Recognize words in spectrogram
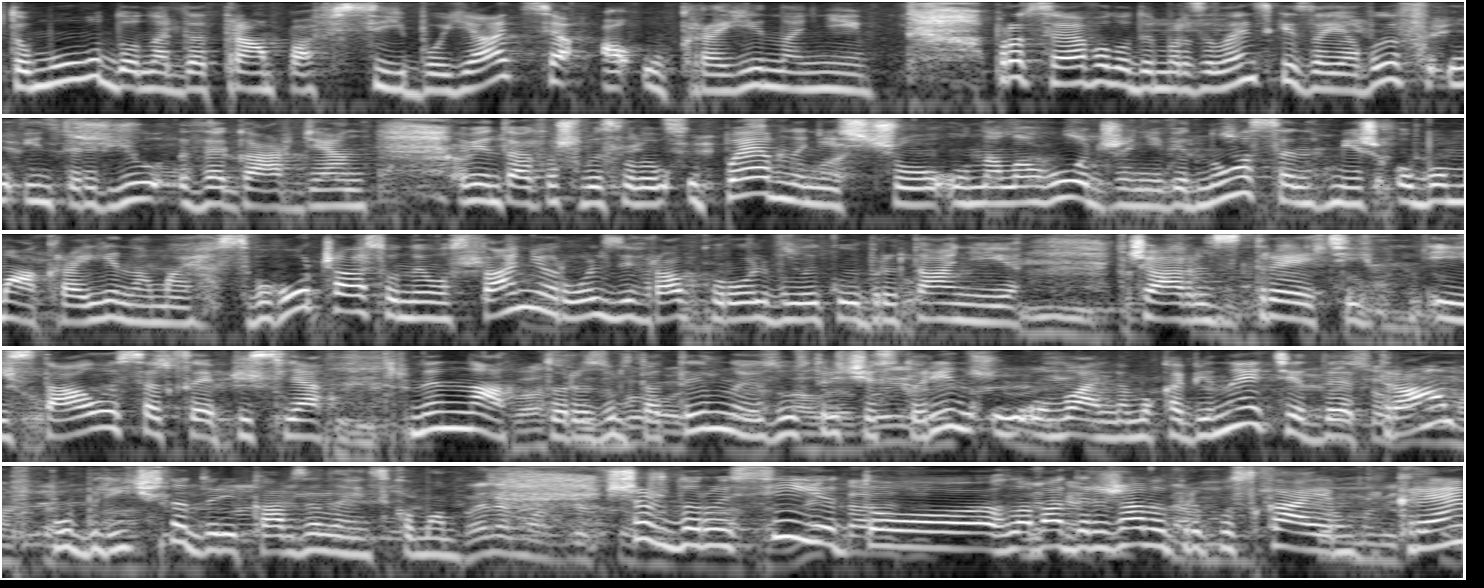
Тому Дональда Трампа всі бояться, а Україна ні. Про це Володимир Зеленський заявив у інтерв'ю The Guardian. Він також висловив упевненість, що у налагодженні відносин між обома країнами свого часу не останню роль зіграв король Великої Британії Чарльз III. І сталося це після не надто результативної зустрічі сторін у овальному кабінеті, де Трамп публічно дорікав Зеленському. Що ж до Росії, то глава держави припускає, Кремль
